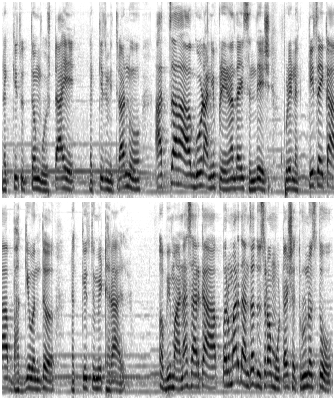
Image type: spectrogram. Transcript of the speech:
नक्कीच उत्तम गोष्ट आहे. नक्कीच मित्रांनो आजचा हा गोड आणि प्रेरणादायी संदेश पुढे नक्कीच ऐका भाग्यवंत. नक्कीच तुम्ही ठराल. अभिमानासारखा परमार्थांचा दुसरा मोठा शत्रू नसतो.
